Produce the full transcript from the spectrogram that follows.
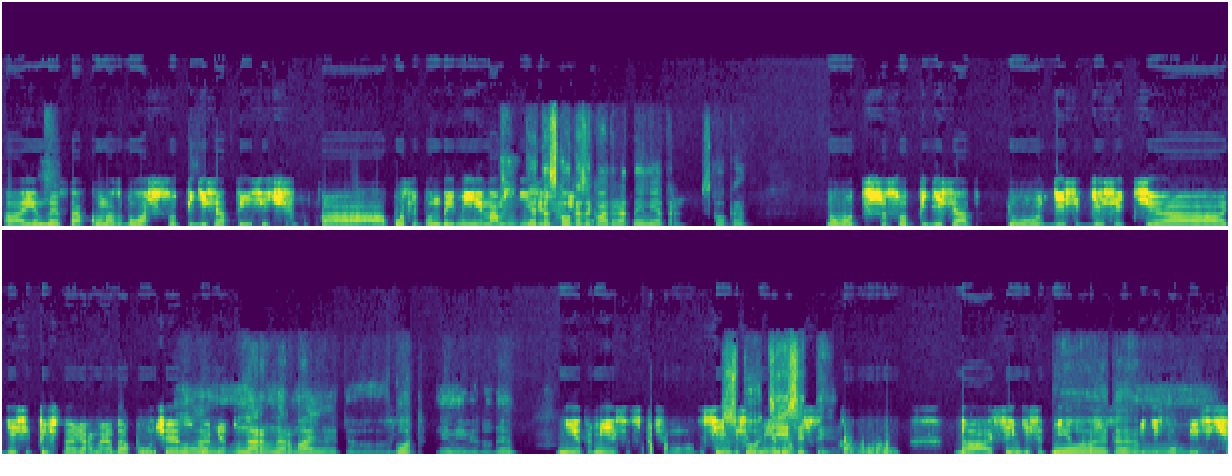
А арендная ставка у нас была 650 тысяч. А, после пандемии нам снизили... Это сколько за квадратный метр? Сколько? Ну вот 650 ну, 10, 10, 10 тысяч, наверное, да, получается. Ну, нар- нормально, это в год, я имею в виду, да? Нет, в месяц, почему? 70 100, метров. 10 тысяч? Да, 70 метров, О, это... 50 тысяч.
